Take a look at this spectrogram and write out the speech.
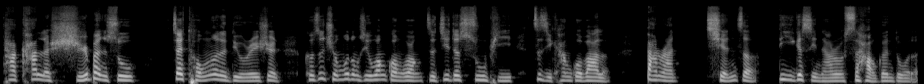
他看了十本书，在同样的 duration，可是全部东西忘光光，只记得书皮自己看过罢了。当然。前者第一个 scenario 是好更多的，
